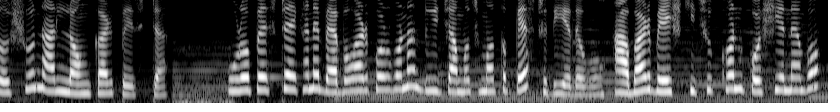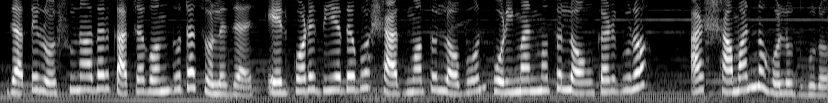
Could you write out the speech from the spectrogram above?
রসুন আর লঙ্কার পেস্টটা পুরো পেস্টটা এখানে ব্যবহার করব না, দুই চামচ মতো পেস্ট দিয়ে দেব। আবার বেশ কিছুক্ষণ কষিয়ে নেব, যাতে রসুন আদার কাঁচা গন্ধটা চলে যায়। এরপরে দিয়ে দেব স্বাদ মতো লবণ, পরিমাণ মতো লঙ্কার গুঁড়ো আর সামান্য হলুদ গুঁড়ো।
